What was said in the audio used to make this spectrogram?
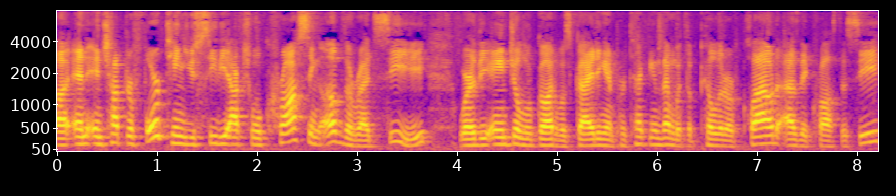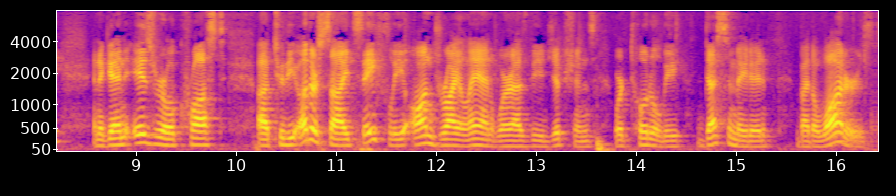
Uh, and in chapter 14, you see the actual crossing of the Red Sea, where the angel of God was guiding and protecting them with a pillar of cloud as they crossed the sea. And again, Israel crossed uh, to the other side safely on dry land, whereas the Egyptians were totally decimated by the waters.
